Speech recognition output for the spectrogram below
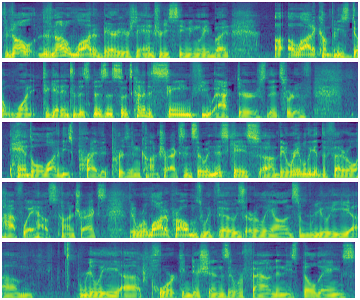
there's not there's not a lot of barriers to entry seemingly, but a, a lot of companies don't want to get into this business. So it's kind of the same few actors that sort of handle a lot of these private prison contracts. And so in this case, um, they were able to get the federal halfway house contracts. There were a lot of problems with those early on, some really um, really uh, poor conditions that were found in these buildings.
